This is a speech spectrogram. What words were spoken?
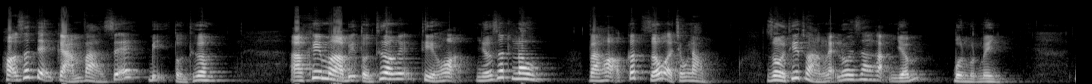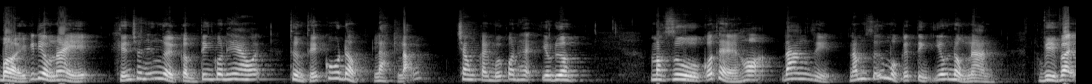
Họ rất nhạy cảm và dễ bị tổn thương. À, khi mà bị tổn thương ấy, thì họ nhớ rất lâu và họ cất giấu ở trong lòng. Rồi thi thoảng lại lôi ra gặm nhấm, buồn một mình. Bởi cái điều này ấy, khiến cho những người cầm tinh con heo ấy thường thấy cô độc, lạc lõng trong cái mối quan hệ yêu đương. Mặc dù có thể họ đang gì nắm giữ một cái tình yêu nồng nàn. Vì vậy,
